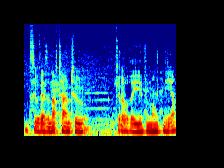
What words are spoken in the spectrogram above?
Let's see if there's enough time to get over the, the mountain here.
